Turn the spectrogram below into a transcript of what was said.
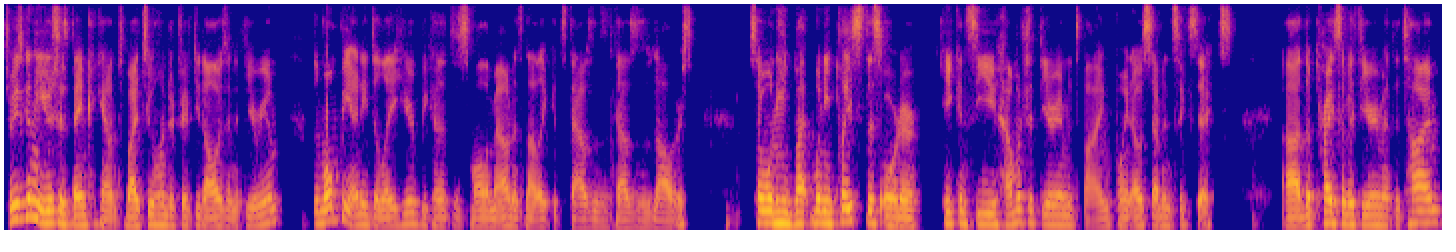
So he's going to use his bank account to buy $250 in Ethereum. There won't be any delay here because it's a small amount. It's not like it's thousands and thousands of dollars. So when he when he places this order, he can see how much Ethereum it's buying, 0.0766, uh, the price of Ethereum at the time,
